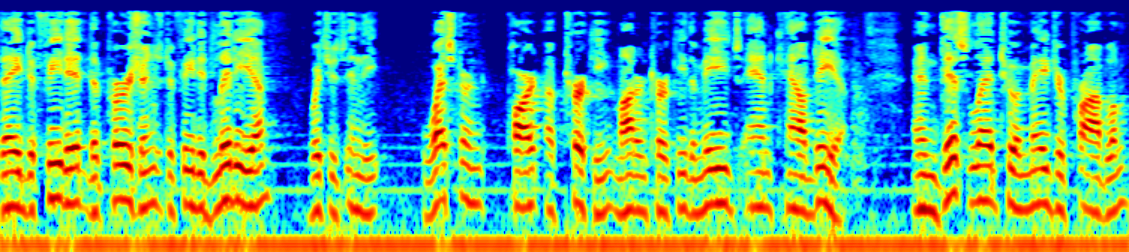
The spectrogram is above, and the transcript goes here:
they defeated, the Persians defeated Lydia, which is in the western part of Turkey, modern Turkey, the Medes and Chaldea. And this led to a major problem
